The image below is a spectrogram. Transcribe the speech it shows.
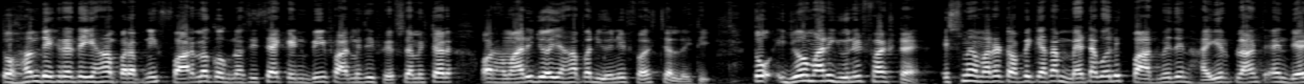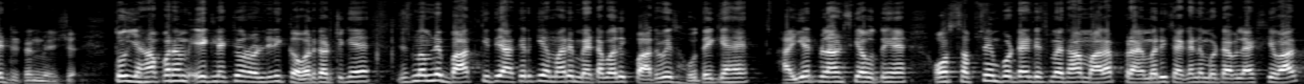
तो हम देख रहे थे यहाँ पर अपनी pharmacognosy second B pharmacy fifth semester और हमारी जो है यहाँ पर यूनिट फ़र्स्ट चल रही थी। तो जो हमारी यूनिट फ़र्स्ट है। इसमें हमारा टॉपिक क्या था? Metabolic pathways in higher plants and their determination तो यहाँ पर हम एक लेक्चर ऑलरेडी कवर कर चुके हैं, जिसमें हमने बात की थी आखिर कि हमारे मेटाबॉलिक पाथवेज होते क्या हैं हायर प्लांट्स क्या होते हैं, और सबसे इंपॉर्टेंट इसमें था हमारा प्राइमरी सेकेंडरी मेटाबोलाइट्स के बाद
